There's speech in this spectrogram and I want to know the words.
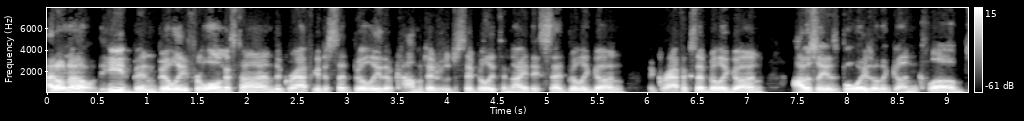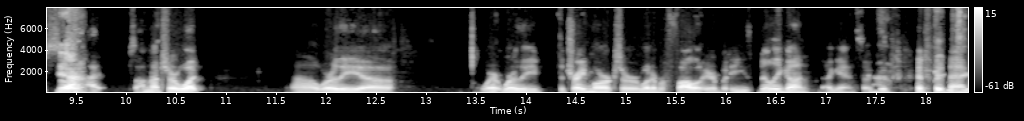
I don't know. He'd been Billy for the longest time. The graphic had just said Billy. The commentators would just say Billy tonight. They said Billy Gunn. The graphic said Billy Gunn. Obviously, his boys are the Gunn Club. So yeah. I, so I'm not sure what uh, where the uh, where where the the trademarks or whatever follow here, but he's Billy Gunn again. So good, good for that.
